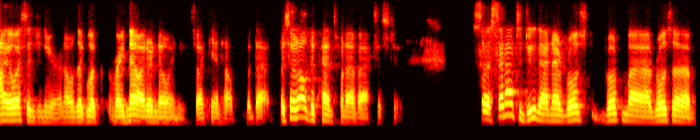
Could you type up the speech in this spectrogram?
iOS engineer, and I was like, look, right now I don't know any, so I can't help with that. But so it all depends what I have access to. So I set out to do that, and I rose wrote my rose a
